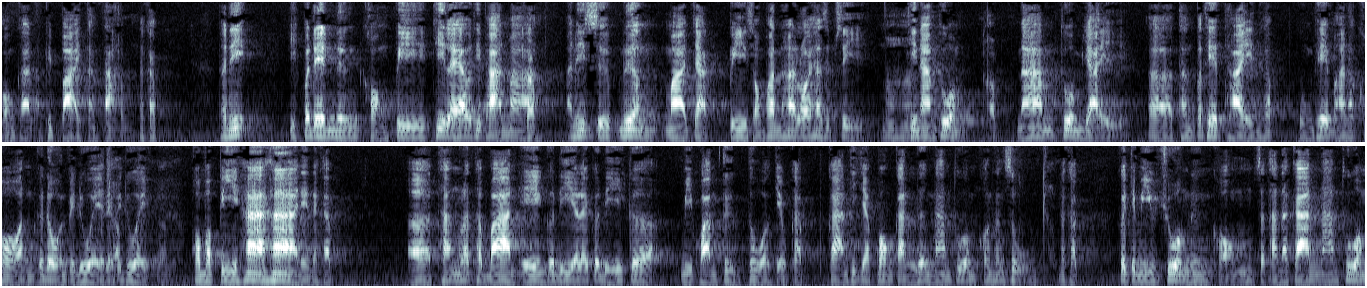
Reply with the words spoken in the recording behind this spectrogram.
ของการอภิปรายต่างๆนะครับทีนี้อีกประเด็นหนึ่งของปีที่แล้วที่ผ่านมา ครับอันนี้สืบเนื่องมาจากปี อ่าฮะ2554ที่น้ำท่วม ครับ น้ำท่วมใหญ่เอ่อทั้งประเทศไทยนะครับกรุงเทพมหานครก็โดนไปด้วยอะไรไปด้วย ครับ พอมาปี 55เนี่ยนะครับเอ่อ ทั้งรัฐบาลเองก็ดีอะไรก็ดีก็มีความตื่นตัวเกี่ยวกับการที่จะป้องกันเรื่องน้ำท่วมค่อนข้างสูงนะครับก็จะมีอยู่ช่วงหนึ่งของสถานการณ์น้ำท่วม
